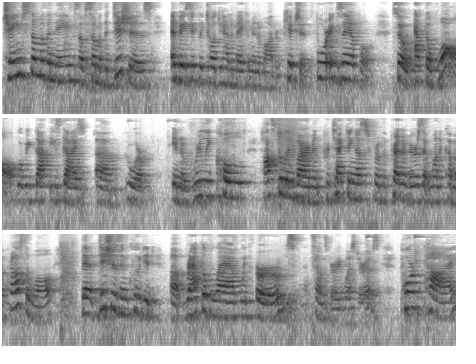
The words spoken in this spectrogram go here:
changed some of the names of some of the dishes and basically told you how to make them in a modern kitchen. For example, so at the wall, where we've got these guys um, who are in a really cold, hostile environment, protecting us from the predators that want to come across the wall. The dishes included uh, rack of lamb with herbs. That sounds very Westeros. Pork pie,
